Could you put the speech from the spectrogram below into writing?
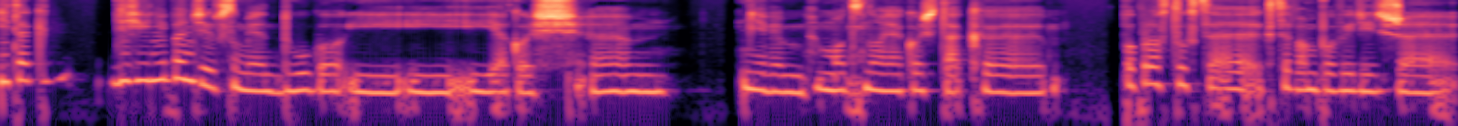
I tak dzisiaj nie będzie w sumie długo i, i, i jakoś, um, nie wiem, mocno jakoś tak. Um, po prostu chcę, chcę Wam powiedzieć, że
